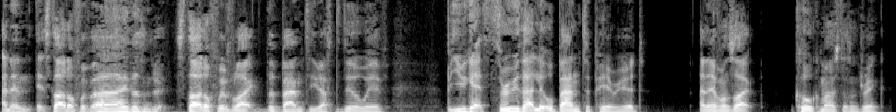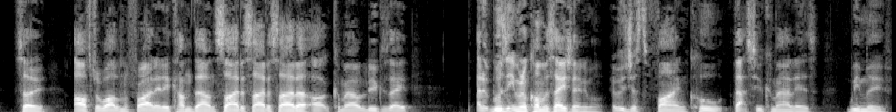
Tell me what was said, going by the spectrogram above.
And then it started off with, ah, he doesn't drink. Started off with like the banter you have to deal with. But you get through that little banter period, and everyone's like, cool, Kamash doesn't drink. So after a while on a Friday, they come down, cider, cider, cider, oh, Kamal, Lucozade. And it wasn't even a conversation anymore. It was just fine, cool, that's who Kamal is, we move.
